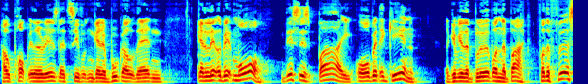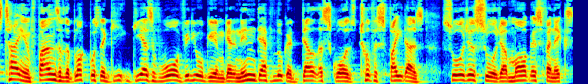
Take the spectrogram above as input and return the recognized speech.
how popular it is. Let's see if we can get a book out there and get a little bit more. This is by Orbit again. I'll give you the blurb on the back. For the first time, fans of the blockbuster Ge- Gears of War video game get an in-depth look at Delta Squad's toughest fighters, Soldier Soldier, Marcus Fenix,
